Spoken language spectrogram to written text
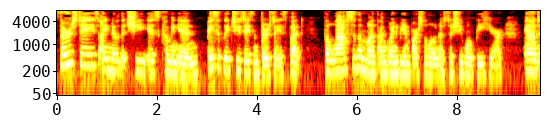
Thursdays, I know that she is coming in, basically Tuesdays and Thursdays, but the last of the month I'm going to be in Barcelona, so she won't be here. And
